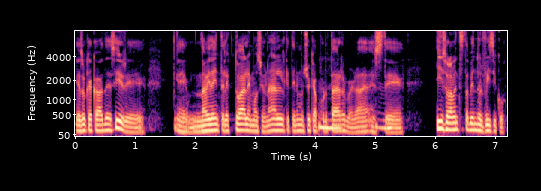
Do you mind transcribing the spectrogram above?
eso que acabas de decir, eh, eh, una vida intelectual, emocional, que tiene mucho que aportar, ¿verdad? Este, Y solamente estás viendo el físico.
